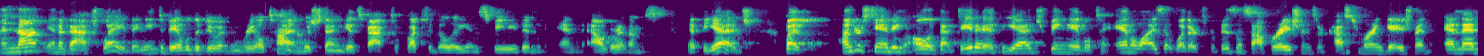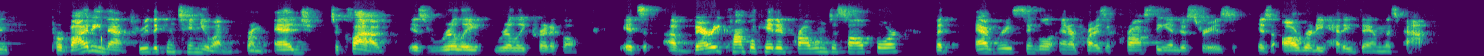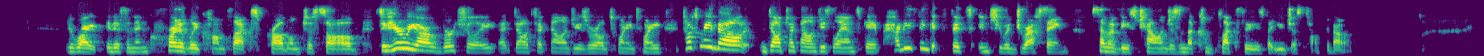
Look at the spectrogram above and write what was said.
and not in a batch way. They need to be able to do it in real time, which then gets back to flexibility and speed and, and algorithms at the edge. But understanding all of that data at the edge, being able to analyze it, whether it's for business operations or customer engagement, and then providing that through the continuum from edge to cloud is really, really critical. It's a very complicated problem to solve for, but every single enterprise across the industries is already heading down this path. You're right. It is an incredibly complex problem to solve. So here we are virtually at Dell Technologies World 2020. Talk to me about Dell Technologies landscape. How do you think it fits into addressing some of these challenges and the complexities that you just talked about?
